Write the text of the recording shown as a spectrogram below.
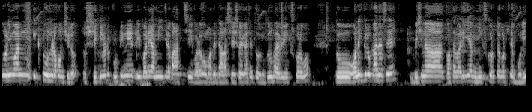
পরিমাণ একটু অন্যরকম ছিল। তো সেগুলোর প্রোটিনের এবারে আমি যেটা বানাচ্ছি, এবারেও আমাদের দানা শেষ হয়ে গেছে, তো নতুনভাবে মিক্স করব। তো অনেকগুলো কাজ আছে, বেশি না কথা বাড়িয়ে মিক্স করতে করতে বলি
